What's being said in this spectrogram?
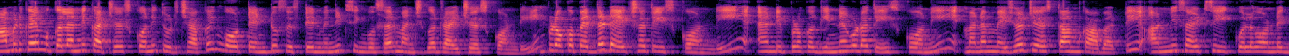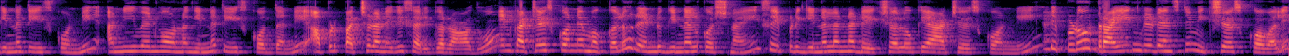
మామిడికాయ ముక్కలన్నీ కట్ చేసుకొని తుడిచాక ఇంకో టెన్ టు ఫిఫ్టీన్ మినిట్స్ ఇంకోసారి మంచిగా డ్రై చేసుకోండి. ఇప్పుడు ఒక పెద్ద డేక్ష తీసుకోండి. అండ్ ఇప్పుడు ఒక గిన్నె కూడా తీసుకొని మనం మెజర్ చేస్తాం కాబట్టి అన్ని సైడ్స్ ఈక్వల్గా ఉండే గిన్నె తీసుకోండి. అన్ఈవెన్గా ఉన్న గిన్నె తీసుకోవద్దండి అప్పుడు పచ్చడి అనేది సరిగ్గా రాదు. నేను కట్ చేసుకునే మొక్కలు రెండు గిన్నెలకు వచ్చినాయి. సో ఇప్పుడు గిన్నెలన్న డేక్షాలోకి యాడ్ చేసుకోండి. అండ్ ఇప్పుడు డ్రై ఇంగ్రీడియంట్స్ని మిక్స్ చేసుకోవాలి.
